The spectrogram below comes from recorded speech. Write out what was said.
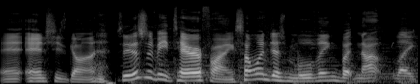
and, and she's gone. See, this would be terrifying. Someone just moving, but not like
